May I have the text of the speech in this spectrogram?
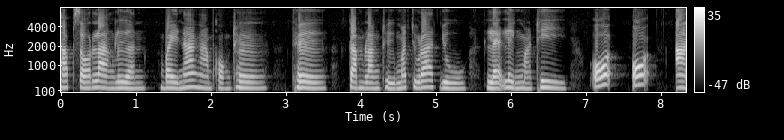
ทับซ้อนลางเรือน ใบหน้างามของเธอ เธอกำลังถือมัจจุราชอยู่ และเล็งมาที่ โอ๊ะโอ๊ะอา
